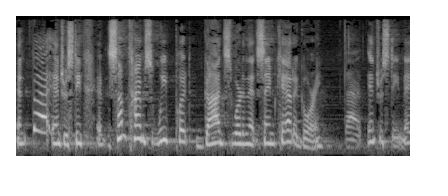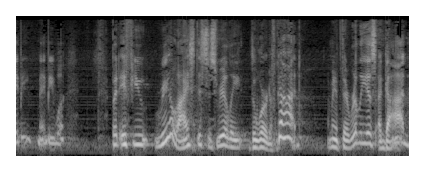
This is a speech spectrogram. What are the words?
and that interesting. Sometimes we put God's Word in that same category. That interesting, maybe, maybe what. But if you realize this is really the Word of God, I mean, if there really is a God,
